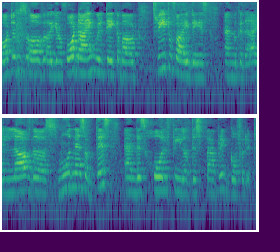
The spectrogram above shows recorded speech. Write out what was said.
bottoms of, uh, you know, for dyeing will take about three to five days. And look at that. I love the smoothness of this and this whole feel of this fabric. Go for it.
